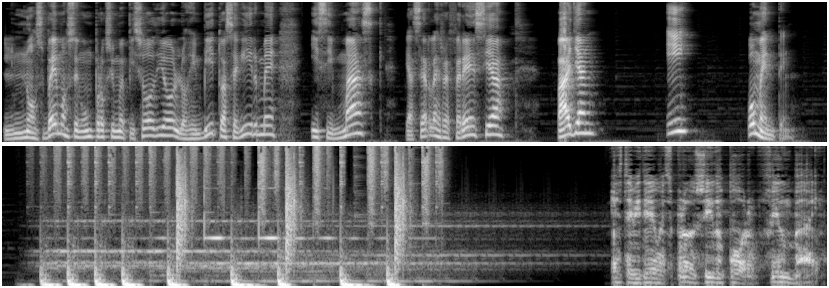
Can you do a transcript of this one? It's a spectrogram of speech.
Nos vemos en un próximo episodio, los invito a seguirme. Y sin más que hacerles referencia, vayan y comenten. Este video es producido por Film by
